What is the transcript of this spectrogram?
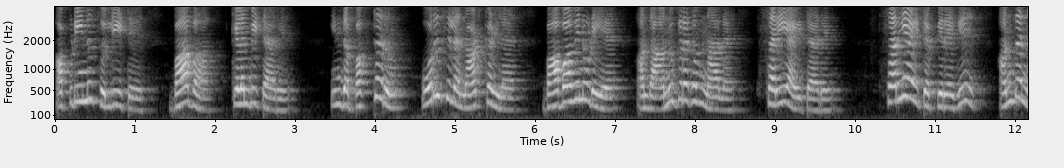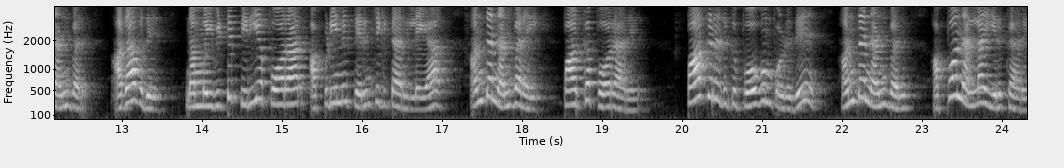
அப்படின்னு சொல்லிட்டு பாபா கிளம்பிட்டாரு. இந்த பக்தரும் ஒரு சில நாட்கள்ல பாபாவினுடைய அந்த அனுகிரகம்னால சரியாயிட்டாரு. சரியாயிட்ட பிறகு அந்த நண்பர் அதாவது நம்மை விட்டு பிரிய போறார் அப்படின்னு தெரிஞ்சுக்கிட்டார் இல்லையா? அந்த நண்பரை பார்க்க போறாரு. பார்க்கறதுக்கு போகும் பொழுது அந்த நண்பன் அப்போ நல்லா இருக்காரு.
